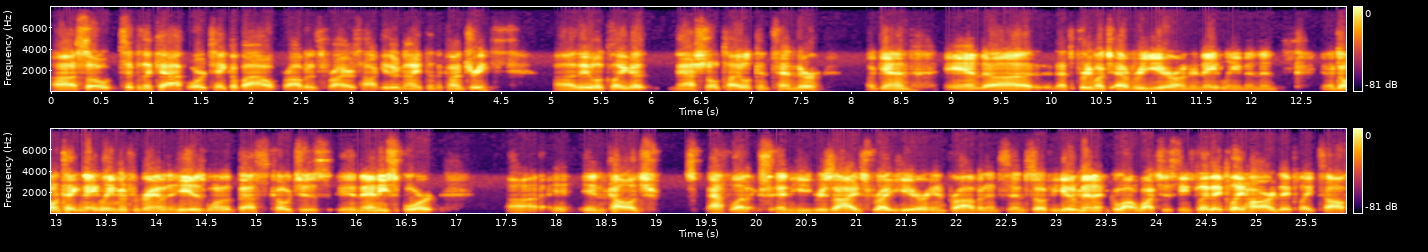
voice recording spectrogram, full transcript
Uh, so tip of the cap or take a bow, Providence Friars hockey. They're ninth in the country. Uh, they look like a national title contender again, and uh, that's pretty much every year under Nate Leaman. And you know, don't take Nate Leaman for granted. He is one of the best coaches in any sport uh, in, college athletics, and he resides right here in Providence. And so, if you get a minute, go out and watch his teams play. They play hard, they play tough,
